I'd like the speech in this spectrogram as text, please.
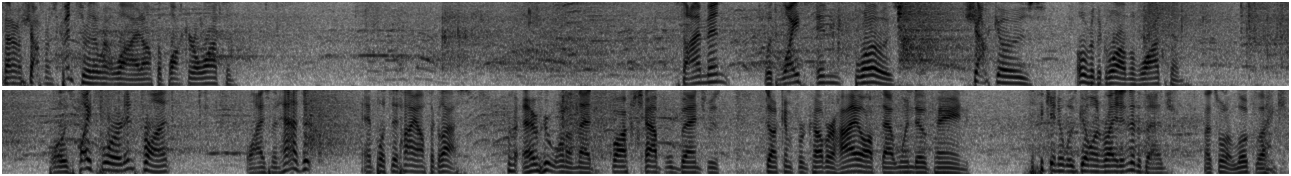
Sent a shot from Spencer that went wide off the blocker of Watson. Simon with Weiss in blows. Shot goes over the glove of Watson. Blows fights for it in front. Wiseman has it and puts it high off the glass. Everyone on that Fox Chapel bench was ducking for cover high off that window pane. Thinking it was going right into the bench. That's what it looked like.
